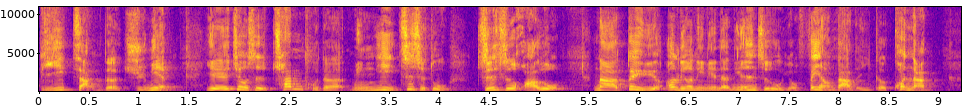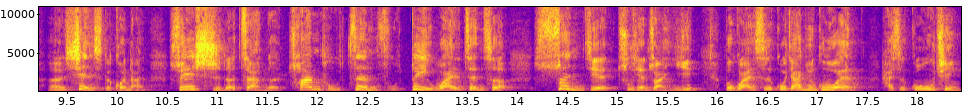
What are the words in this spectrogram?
彼长的局面，也就是川普的民意支持度直直滑落。那对于二零二零年的连任之路有非常大的一个困难，呃，现实的困难，所以使得整个川普政府对外的政策瞬间出现转移，不管是国家安全顾问还是国务卿，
